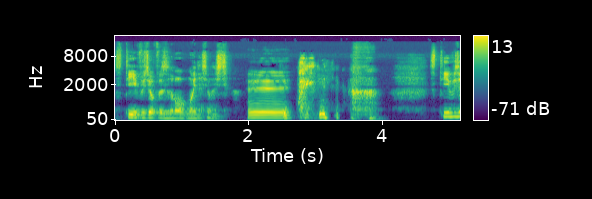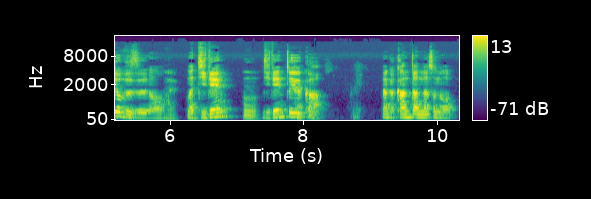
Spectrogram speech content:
スティーブ・ジョブズを思い出しました。へえ。スティーブ・ジョブズの、はい。まあ、自伝？うん。自伝というかなんか簡単なその、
